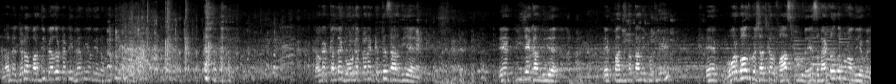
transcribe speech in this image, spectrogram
ਫਲਾਂ ਜਿਹੜਾ ਮਰਜ਼ੀ ਪਿਆ ਦੋ, ਟੱਟੀ ਫਿਰ ਨਹੀਂ ਆਉਂਦੀ ਇਹਨਾਂ ਨੂੰ। ਕਿਉਂਕਿ ਕੱਲੇ ਗੋਲ ਗੱਪੇ ਨੇ ਕਿੱਥੇ ਸਰਦੀ ਹੈ? ਇਹ ਪੀਜੇ ਖਾਂਦੀ ਹੈ। ਇਹ ਪੰਜ ਤੱਤਾਂ ਦੀ ਪੁਤਲੀ। ਇਹ ਹੋਰ ਬਹੁਤ ਕੁਝ ਅੱਜ ਕੱਲ ਫਾਸਟ ਫੂਡ ਇਹ ਜ਼ੋਮੈਟੋ ਤੋਂ ਮੰਗਾਉਂਦੀ ਹੈ ਕੁਝ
